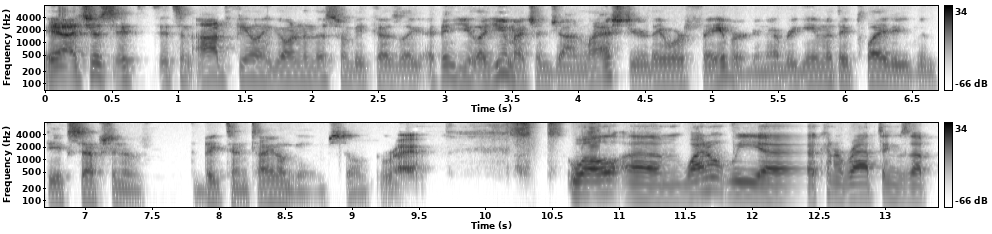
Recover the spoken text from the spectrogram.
Yeah, it's just it's it's an odd feeling going in this one because like I think you like you mentioned John last year they were favored in every game that they played, with the exception of the Big Ten title game. So right. Well, um, why don't we uh, kind of wrap things up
